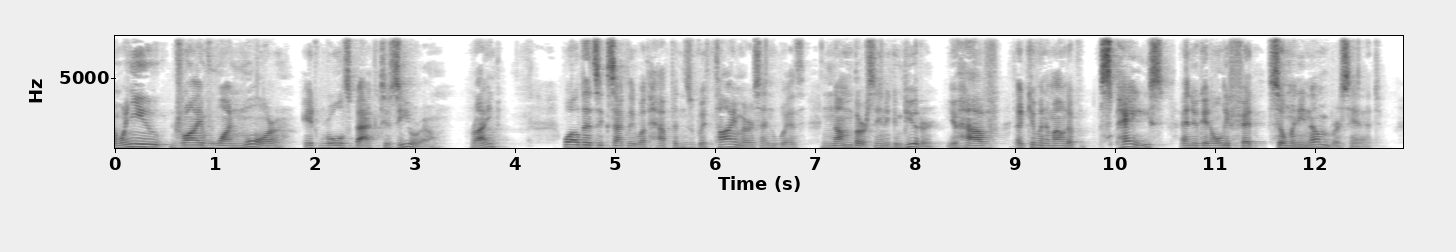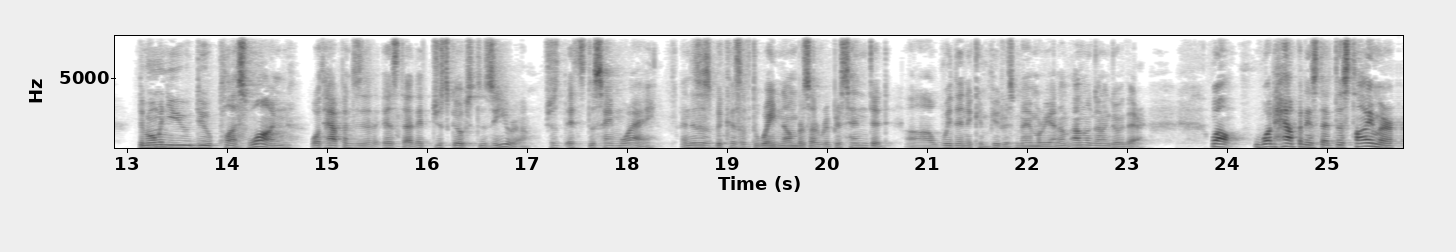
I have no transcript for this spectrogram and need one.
And when you drive one more, it rolls back to zero, right? Well, that's exactly what happens with timers and with numbers in a computer. You have a given amount of space and you can only fit so many numbers in it. The moment you do plus one, what happens is that it just goes to zero. Just, it's the same way. And this is because of the way numbers are represented uh, within a computer's memory. And I'm, I'm not going to go there. Well, what happened is that this timer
